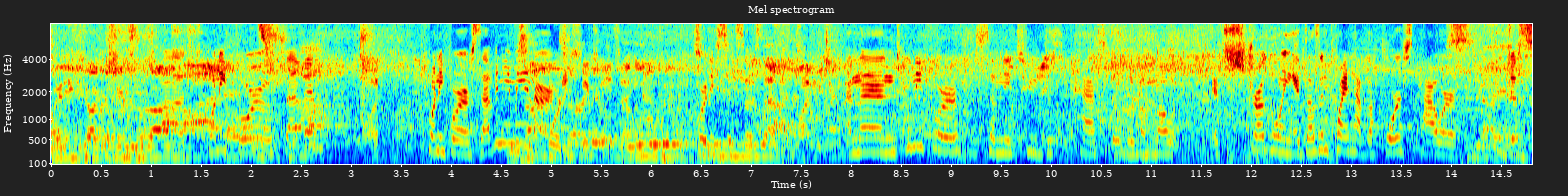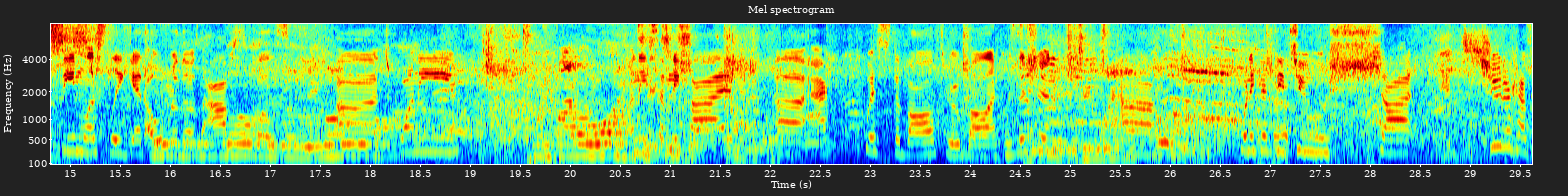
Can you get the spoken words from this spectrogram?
Fighting Calculators with a Uh, 2407? What? 2407 you mean or 4607. 4607? And then 2472 just passed over the moat. It's struggling. It doesn't quite have the horsepower to just seamlessly get over those obstacles. Uh, 20, 2501. 2075 uh, acquist the ball through ball acquisition. Uh, 2052 shot. Its shooter has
